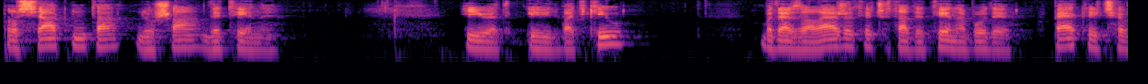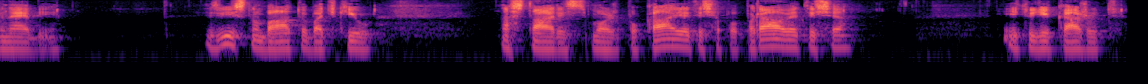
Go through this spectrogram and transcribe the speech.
просякнута душа дитини. І від, і від батьків буде залежати, чи та дитина буде в пеклі чи в небі. Звісно, багато батьків на старість можуть покаятися, поправитися, і тоді кажуть,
